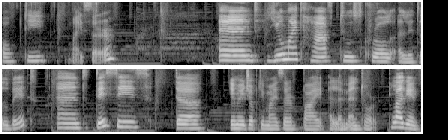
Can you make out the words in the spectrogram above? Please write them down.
optimizer. And you might have to scroll a little bit. And this is the image optimizer by Elementor plugin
